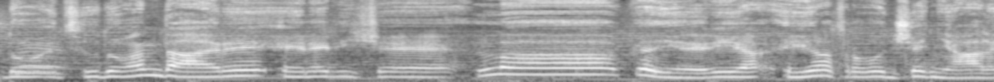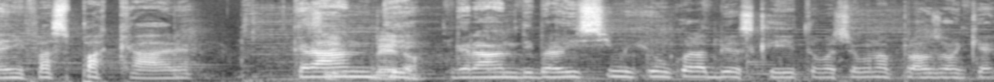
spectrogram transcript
dove, su dove andare e lei dice la pedineria e io la trovo geniale, mi fa spaccare. Grandi, vero. grandi, bravissimi chiunque l'abbia scritto, facciamo un applauso anche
